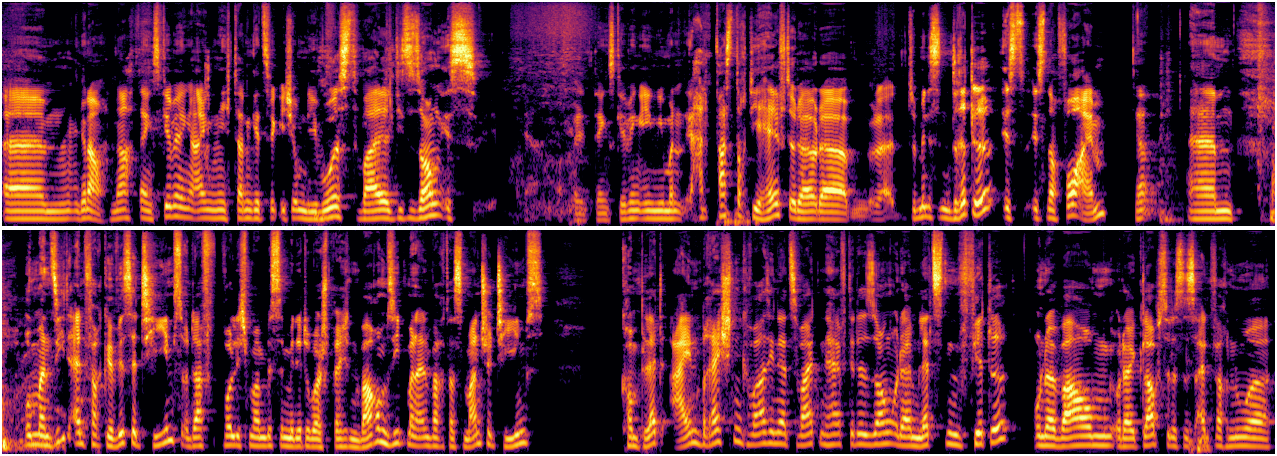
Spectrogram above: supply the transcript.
ähm, genau, nach Thanksgiving eigentlich, dann geht's wirklich um die Wurst, weil die Saison ist, bei Thanksgiving irgendwie, man hat fast doch die Hälfte oder, oder, oder zumindest ein Drittel ist, ist noch vor einem. Ja. Ähm, und man sieht einfach gewisse Teams, und da wollte ich mal ein bisschen mit dir drüber sprechen, warum sieht man einfach, dass manche Teams komplett einbrechen quasi in der zweiten Hälfte der Saison oder im letzten Viertel? Oder warum, oder glaubst du, das ist einfach nur,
